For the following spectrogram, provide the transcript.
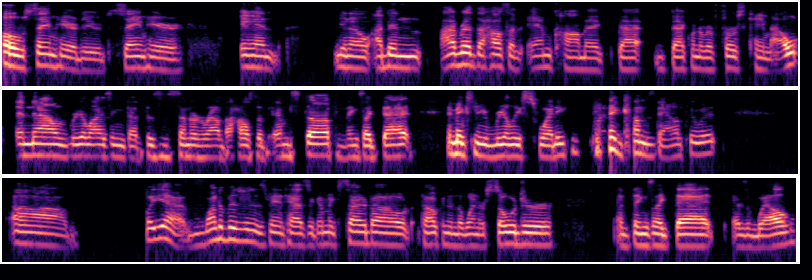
Oh, same here, dude. Same here. And you know, I've been I read the House of M comic back back whenever it first came out, and now realizing that this is centered around the House of M stuff and things like that, it makes me really sweaty when it comes down to it. Um, but yeah, WandaVision is fantastic. I'm excited about Falcon and the Winter Soldier and things like that as well.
